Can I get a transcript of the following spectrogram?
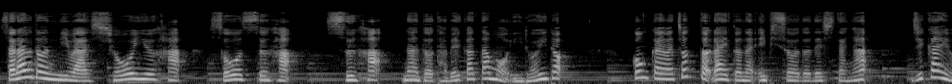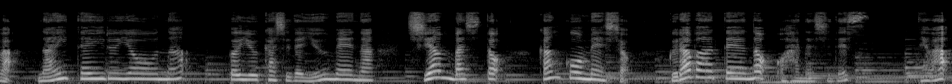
皿うどんには醤油派、ソース派、酢派など食べ方もいろいろ。今回はちょっとライトなエピソードでしたが、次回は泣いているようなという歌詞で有名なシアン橋と観光名所グラバー邸のお話です。では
